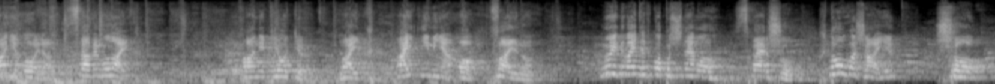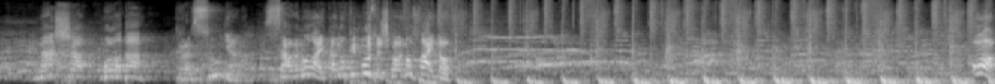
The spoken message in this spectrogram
Пані Оля, ставимо лайк. Пане Пьотр, лайк. Лайкні мене. О, файно. Ну і давайте тако почнемо спершу. Хто вважає, що наша молода красуня ставимо лайк. А ну під музичку, а ну файно. О!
